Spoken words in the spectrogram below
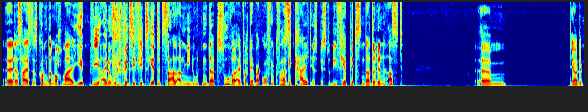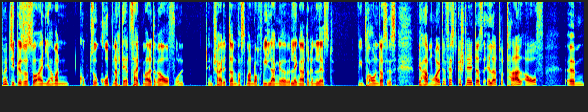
Äh, das heißt, es kommt dann nochmal irgendwie eine unspezifizierte Zahl an Minuten dazu, weil einfach der Backofen quasi kalt ist, bis du die vier Pizzen da drin hast. Ähm ja, und im Prinzip ist es so ein, ja, man guckt so grob nach der Zeit mal drauf und entscheidet dann, was man noch wie lange länger drin lässt. Wie braun das ist. Wir haben heute festgestellt, dass Ella total auf ähm,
